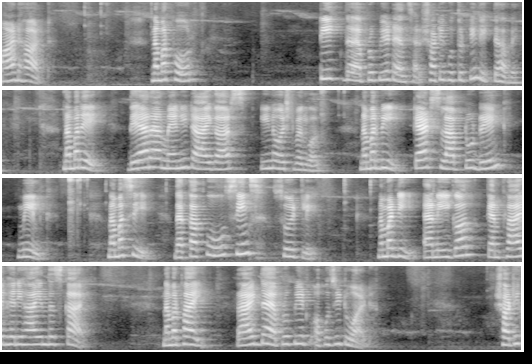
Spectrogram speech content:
mud hut number four tick the appropriate answer সঠিক উত্তরটি লিখতে হবে। Number A there are many tigers in West Bengal number B cats love to drink milk number C the cuckoo sings sweetly number D an eagle can fly very high in the sky number five write the appropriate opposite word সঠিক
